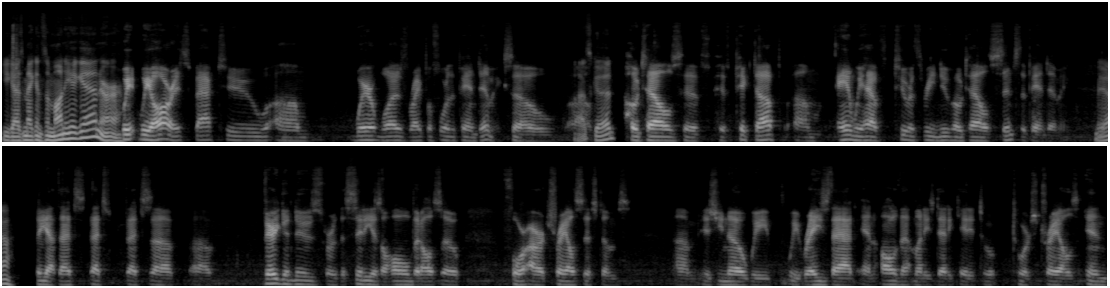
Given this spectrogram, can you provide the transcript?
You guys making some money again, or We we are. It's back to um, where it was right before the pandemic. So that's um, good? hotels have have picked up, um, and we have two or three new hotels since the pandemic. Yeah. So yeah, that's that's that's uh, uh, very good news for the city as a whole, but also for our trail systems. Um, as you know, we we raised that, and all of that money is dedicated to, towards trails in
